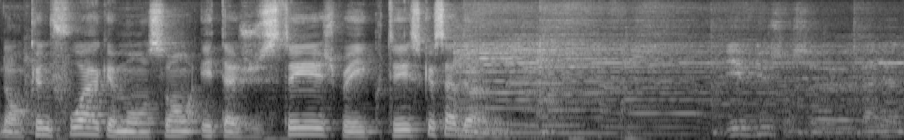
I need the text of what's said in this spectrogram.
Donc, une fois que mon son est ajusté, je peux écouter ce que ça donne. Bienvenue sur ce balado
